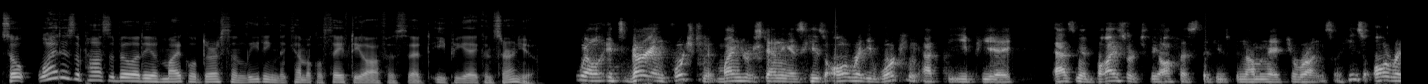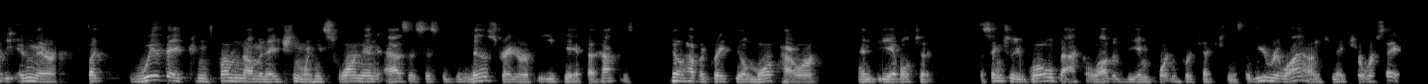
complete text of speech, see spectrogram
So, why does the possibility of Michael Dourson leading the Chemical Safety Office at EPA concern you? Well, it's very unfortunate. My understanding is he's already working at the EPA as an advisor to the office that he's been nominated to run. So he's already in there, but with a confirmed nomination when he's sworn in as assistant administrator of the EPA, if that happens, he'll have a great deal more power and be able to essentially roll back a lot of the important protections that we rely on to make sure we're safe.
